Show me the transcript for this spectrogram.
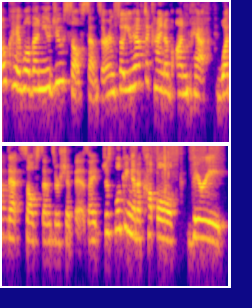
Okay, well, then you do self censor. And so you have to kind of unpack what that self censorship is. I just looking at a couple very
